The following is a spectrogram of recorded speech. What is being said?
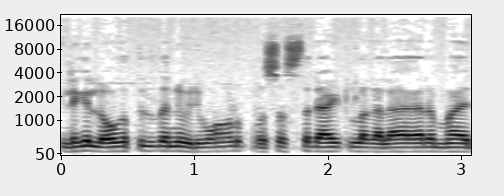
ഇല്ലെങ്കിൽ ലോകത്തിൽ തന്നെ ഒരുപാട് പ്രശസ്തരായിട്ടുള്ള കലാകാരന്മാർ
